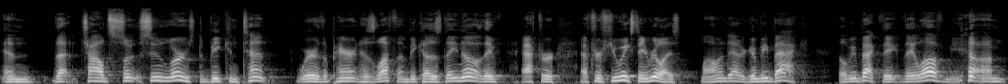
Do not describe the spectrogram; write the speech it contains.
And that child soon learns to be content where the parent has left them because they know they've after after a few weeks they realize mom and dad are going to be back. They'll be back. They, they love me. I'm,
